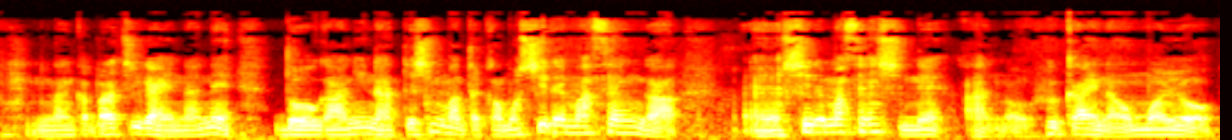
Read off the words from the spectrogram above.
なんか場違いなね、動画になってしまったかもしれませんが、えー知れませんしね、あの、不快な思いを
